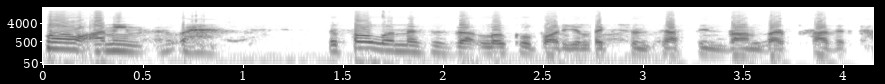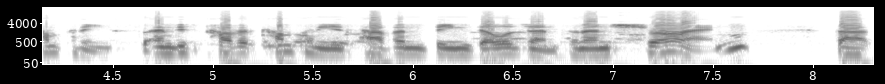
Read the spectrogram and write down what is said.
Well, I mean. The problem is, is that local body elections have been run by private companies, and these private companies haven't been diligent in ensuring that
